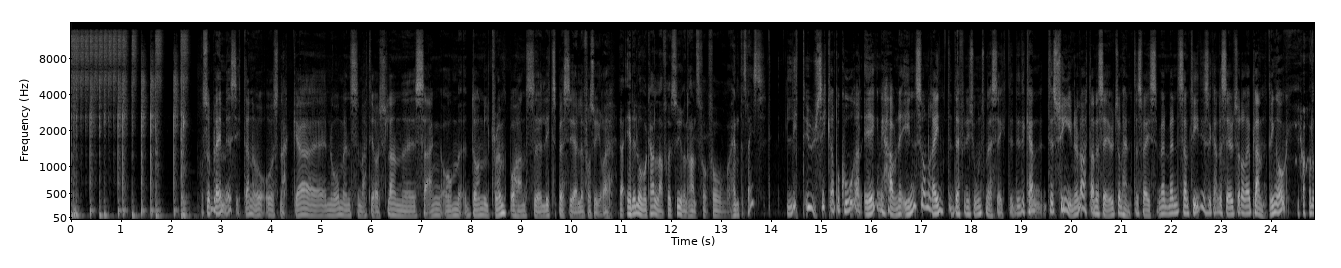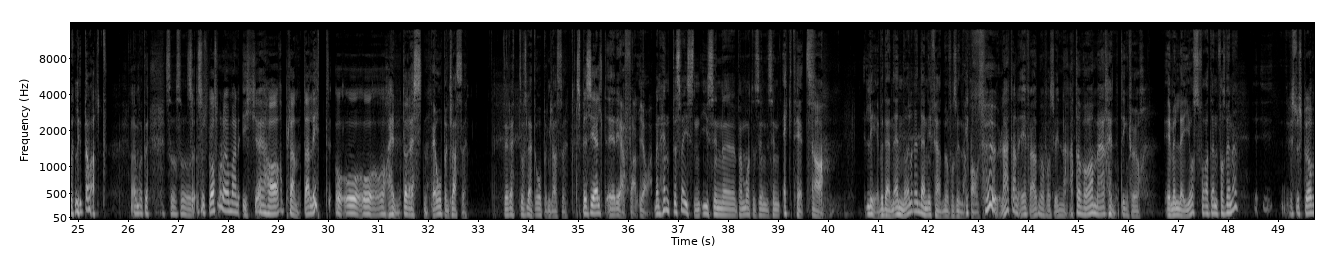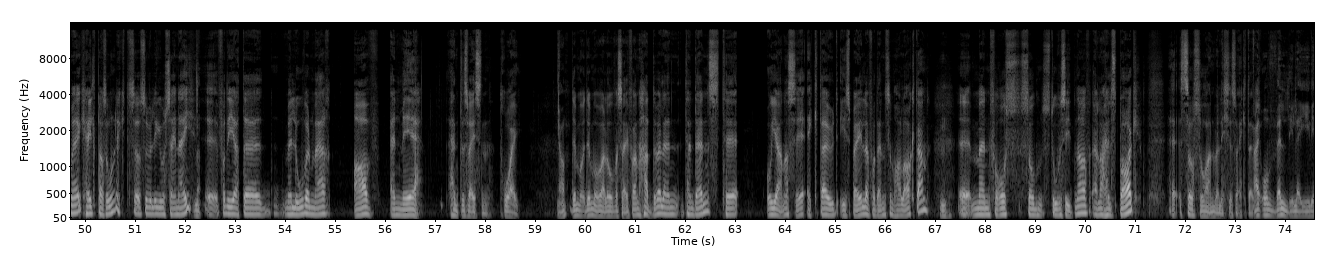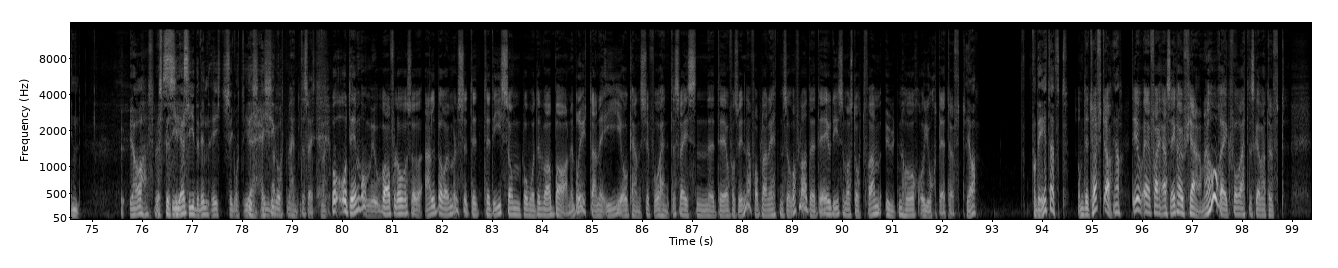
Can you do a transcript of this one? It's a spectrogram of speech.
Og så ble vi sittende og, og snakke eh, nå mens Matti Røsland eh, sang om Donald Trump og hans eh, litt spesielle frisyre. Ja, er det lov å kalle frisyren hans for, for hentesveis? Litt usikker på hvor han egentlig havner inn sånn rent definisjonsmessig. Det, det kan tilsynelatende se ut som hentesveis, men, men samtidig så kan det se ut som det er planting òg. Ja, det er litt av alt. Så, så, Så, så spørsmålet er om han ikke har planta litt og, og, og, og henter resten. det er åpen klasse. Det er rett og slett åpen klasse. Spesielt er det iallfall. Ja, Men hentesveisen i sin, eh, på en måte sin, sin ekthet, Ja. lever den ennå, eller er den i ferd med å forsvinne? Jeg føler at den er i ferd med å forsvinne. At det var mer henting før. Er vi lei oss for at den forsvinner? Hvis du spør meg helt personlig, så, så vil jeg jo si nei. nei. Fordi at eh, vi lo vel mer av enn med hentesveisen, tror jeg. Ja. Det må, det må være lov å si. For han hadde vel en tendens til å gjerne se ekte ut i speilet for den som har lagd den. mm. Men for oss som sto ved siden av, eller helst bak, eh, så så han vel ikke så ekte ut. Nei, og veldig lei i vind. Ja, spesielt Sidevind er ikke godt i det hele ikke godt med hentesveis. Og, og det må vi jo bare få lov så all berømmelse til, til de som på en måte var banebrytende i å kanskje få hentesveisen til å forsvinne fra planetens overflate. Det er jo de som har stått fram uten hår og gjort det tøft. Ja. For det er tøft. Om det er tøft, ja. Ja. Det er jo, eh, altså, jeg har jo fjerna hår jeg, for at det skal være tøft.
